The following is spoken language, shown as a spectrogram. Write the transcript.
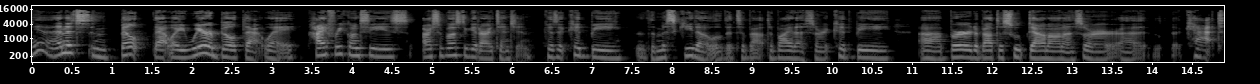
yeah, and it's built that way. We're built that way. High frequencies are supposed to get our attention because it could be the mosquito that's about to bite us, or it could be uh, bird about to swoop down on us or uh, a cat,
